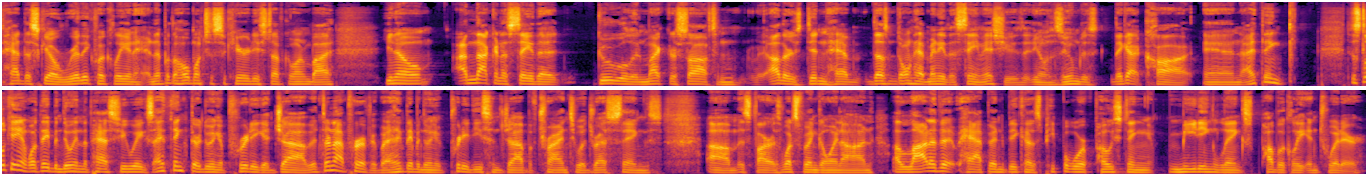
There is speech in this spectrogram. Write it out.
had to scale really quickly and ended up with a whole bunch of security stuff going by. You know i'm not going to say that Google and Microsoft and others didn't have doesn't don't have many of the same issues. You know, Zoom just they got caught, and I think just looking at what they've been doing in the past few weeks, I think they're doing a pretty good job. They're not perfect, but I think they've been doing a pretty decent job of trying to address things um, as far as what's been going on. A lot of it happened because people were posting meeting links publicly in Twitter.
